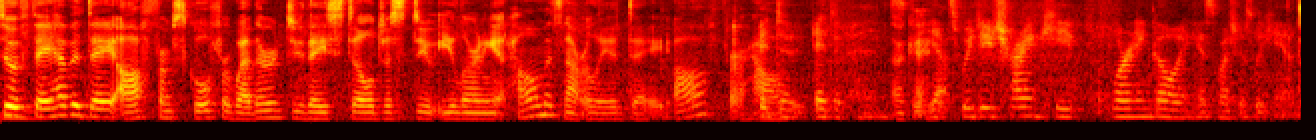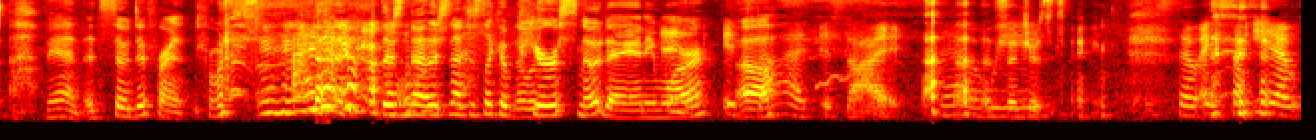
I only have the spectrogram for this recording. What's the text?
So if they have a day off from school for weather, do they still just do e-learning at home? It's not really a day off, or how? It, de- it depends. Okay. Yes, we do try and keep learning going as much as we can. Ah, man, it's so different from what I was mm-hmm. There's no, the's not just like a pure snow day anymore. It- it's Oh. not. It's not. No, That's we, interesting. So expect you know,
